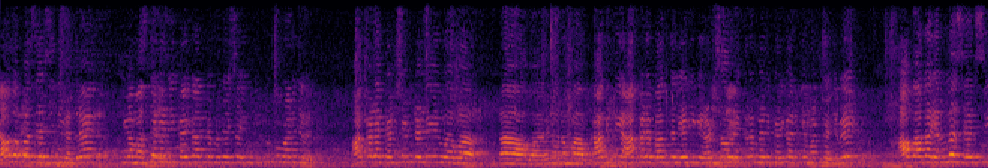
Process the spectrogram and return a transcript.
ಯಾವುದಪ್ಪ ಸೇರಿಸಿದ್ದೀವಿ ಅಂದರೆ ಈಗ ಮಸ್ತೆಹಳ್ಳಿ ಕೈಗಾರಿಕಾ ಪ್ರದೇಶ ಇದಕ್ಕೂ ಮಾಡಿದ್ದೀವಿ ಆ ಕಡೆ ಕನ್ಸೆಂಟಳ್ಳಿ ಏನು, ನಮ್ಮ ಕಾಗತಿ ಆ ಕಡೆ ಭಾಗದಲ್ಲಿ ಏನೀಗ ಎರಡು ಸಾವಿರ ಎಕರೆ ಮೇಲೆ ಕೈಗಾರಿಕೆ ಮಾಡ್ತಾ ಇದ್ದೀವಿ. ಆ ಭಾಗ ಎಲ್ಲ ಸೇರಿಸಿ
